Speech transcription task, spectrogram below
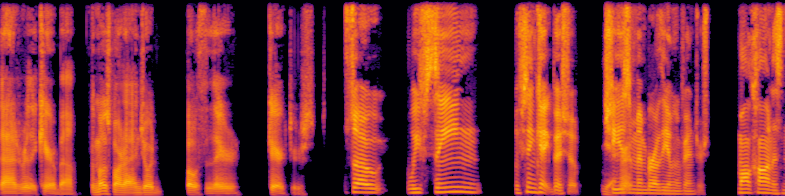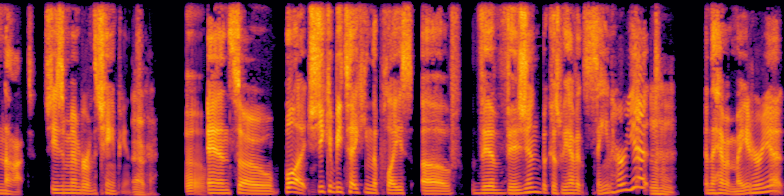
that I really care about. For the most part, I enjoyed both of their characters. So we've seen we've seen Kate Bishop. Yeah. she is a member of the Young Avengers. Kamala Khan is not. She's a member of the Champions. Okay. Oh, And so, but she could be taking the place of Viv Vision because we haven't seen her yet Mhm. and they haven't made her yet.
